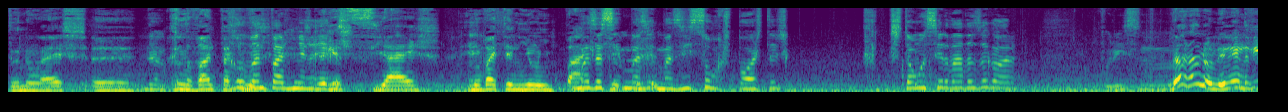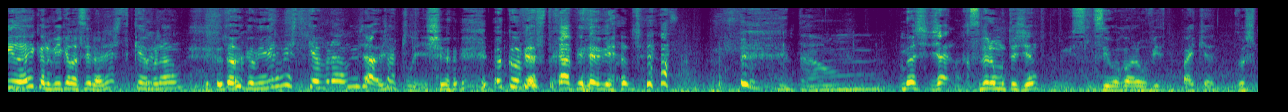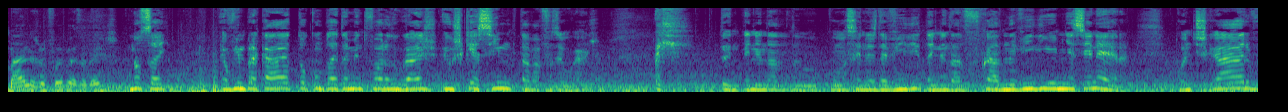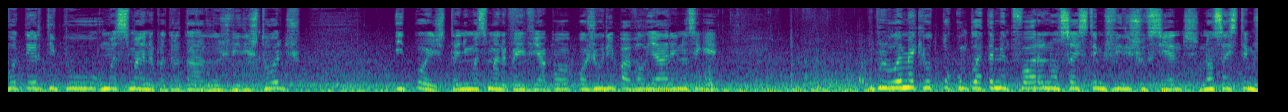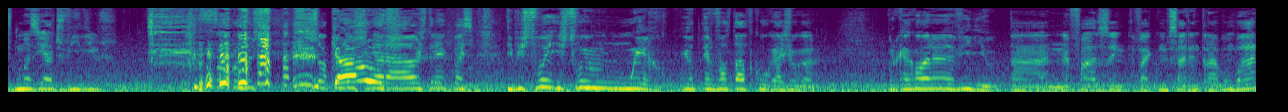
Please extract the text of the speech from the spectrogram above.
tu não és eh, Não, relevante para as relevante minhas para as minhas redes redes. sociais. Não vai ter nenhum impacto. Mas, assim, mas, mas isso são respostas que estão a ser dadas agora. Por isso. Não, não, não, nem duvidei que eu não vi aquela cena. Olha, Este cabrão, eu estava comigo, mas este cabrão, já, já te lixo. Eu convenço-te rapidamente. Então. Mas já receberam muita gente, isso saiu agora o vídeo, pai, que é duas semanas, não foi? Mais ou menos. Não sei. Eu vim para cá, estou completamente fora do gajo. Eu esqueci-me que estava a fazer o gajo. Tenho, tenho andado com as cenas da vídeo, tenho andado focado na vídeo e a minha cena era: quando chegar, vou ter tipo uma semana para tratar dos vídeos todos e depois tenho uma semana para enviar para, o- para o júri para avaliar e não sei o quê. O problema é que eu estou completamente fora, não sei se temos vídeos suficientes, não sei se temos demasiados vídeos. só quando só quando chegar à Áustria é que vai ser. Tipo, isto foi, isto foi um erro eu ter voltado com o gajo agora. Porque agora a vídeo está na fase em que vai começar a entrar a bombar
